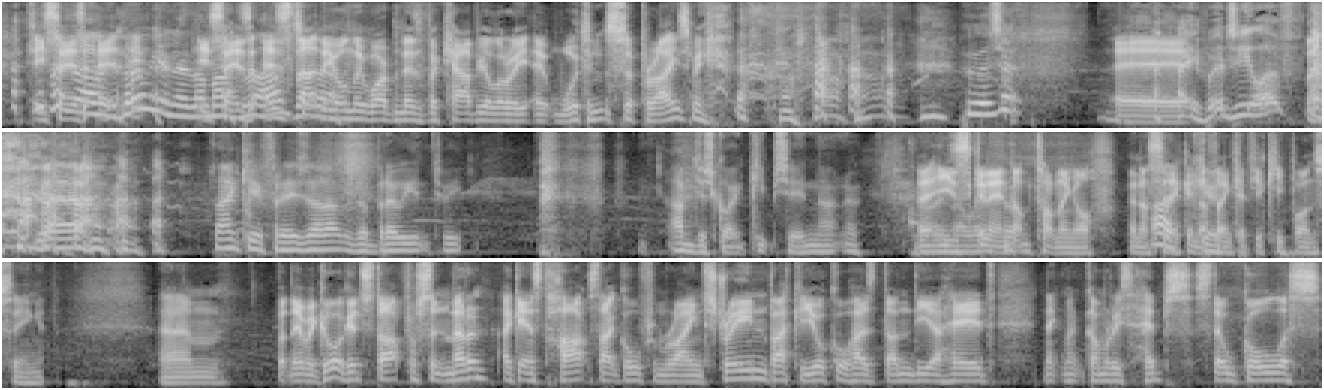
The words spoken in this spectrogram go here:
he says, that it- he says, is that the only word in his vocabulary? It wouldn't surprise me. Who is it? Uh, Hey, where do you live? Yeah. Thank you, Fraser. That was a brilliant tweet. I'm just going to keep saying that now. Uh, he's going to end up turning off in a Ah, second, I think, if you keep on saying it. Um, But there we go, a good start for St Mirren against Hearts. That goal from Ryan Strain. Bakayoko has Dundee ahead. Nick Montgomery's Hibs still goalless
